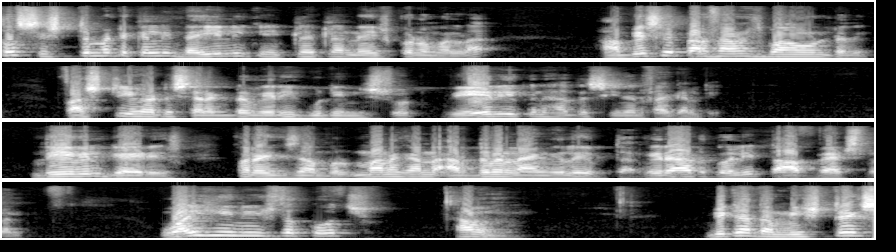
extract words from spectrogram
సో సిస్టమేటికల్లీ డైలీ ఇట్లా ఇట్లా నేర్చుకోవడం వల్ల ఆబ్వియస్లీ పర్ఫార్మెన్స్ బాగుంటుంది. First you have to select the very good institute where you can have the senior faculty they will guide for example మనకన్నా అర్థమైన లాంగ్వేజ్లో చెప్తా Virat Kohli top batsmen why he needs the coach అవును because the mistakes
